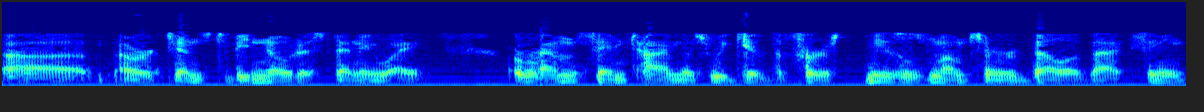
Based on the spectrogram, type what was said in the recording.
uh, or tends to be noticed anyway, around the same time as we give the first measles, mumps, and rubella vaccine.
